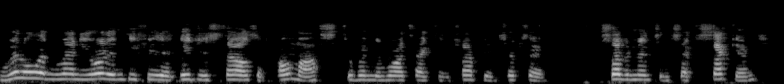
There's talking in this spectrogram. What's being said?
Riddle and Randy Orton defeated AJ Styles and Omos to win the Raw Tag Team Championships in 7 minutes and 6 seconds.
